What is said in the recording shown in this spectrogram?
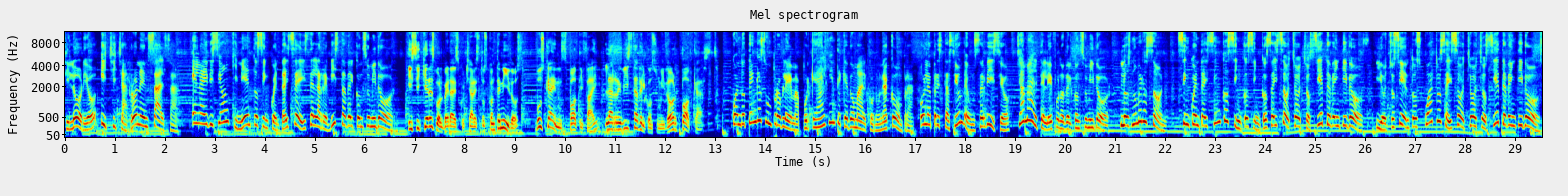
chilorio y chicharrón en salsa en la edición 556 de la revista del consumidor. Y si quieres volver a escuchar estos contenidos, busca en Spotify la revista del consumidor podcast. Cuando tengas un problema porque alguien te quedó mal con una compra o la prestación de un servicio, llama al teléfono del consumidor. Los números son 55 5568 8722 y 800 468 8722.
